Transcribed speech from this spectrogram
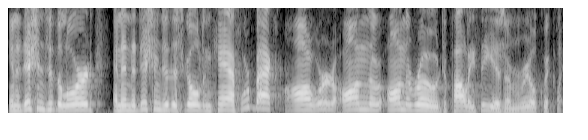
In addition to the Lord and in addition to this golden calf, we're back on, uh, we're on the on the road to polytheism real quickly.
